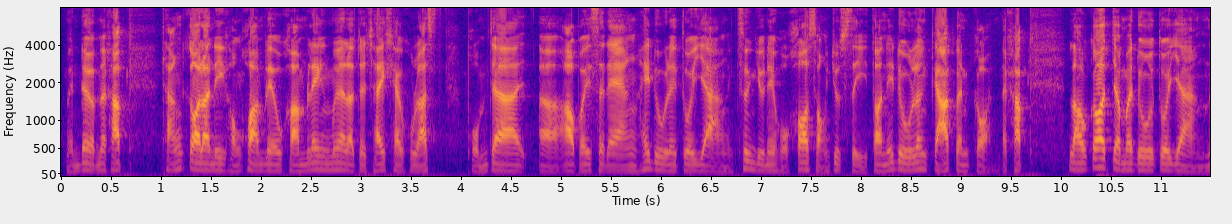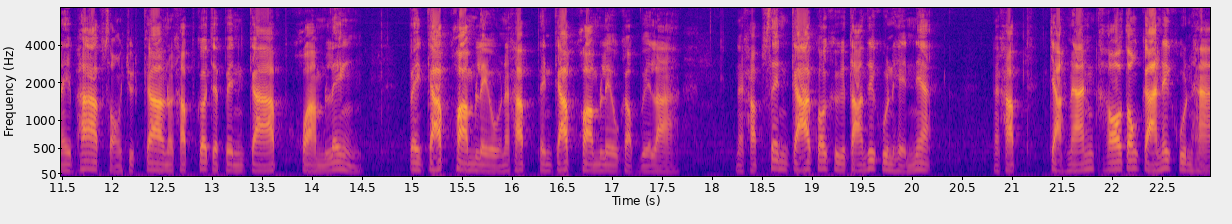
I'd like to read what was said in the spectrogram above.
เหมือนเดิมนะครับ ทั้งกรณีของความเร็วความเร่งเมื่อเราจะใช้แคลคูลัส ผมจะเอาไปแสดงให้ดูในตัวอย่าง ซึ่งอยู่ในหัวข้อ 2.4 ตอนนี้ดูเรื่องกราฟกันก่อนนะครับ เราก็จะมาดูตัวอย่างในภาพ 2.9 นะครับ ก็จะเป็นกราฟความเร่ง เป็นกราฟความเร็วนะครับ เป็นกราฟความเร็วกับเวลานะครับ เส้นกราฟก็คือตามที่คุณเห็นเนี่ยนะครับ จากนั้นเขาต้องการให้คุณหา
